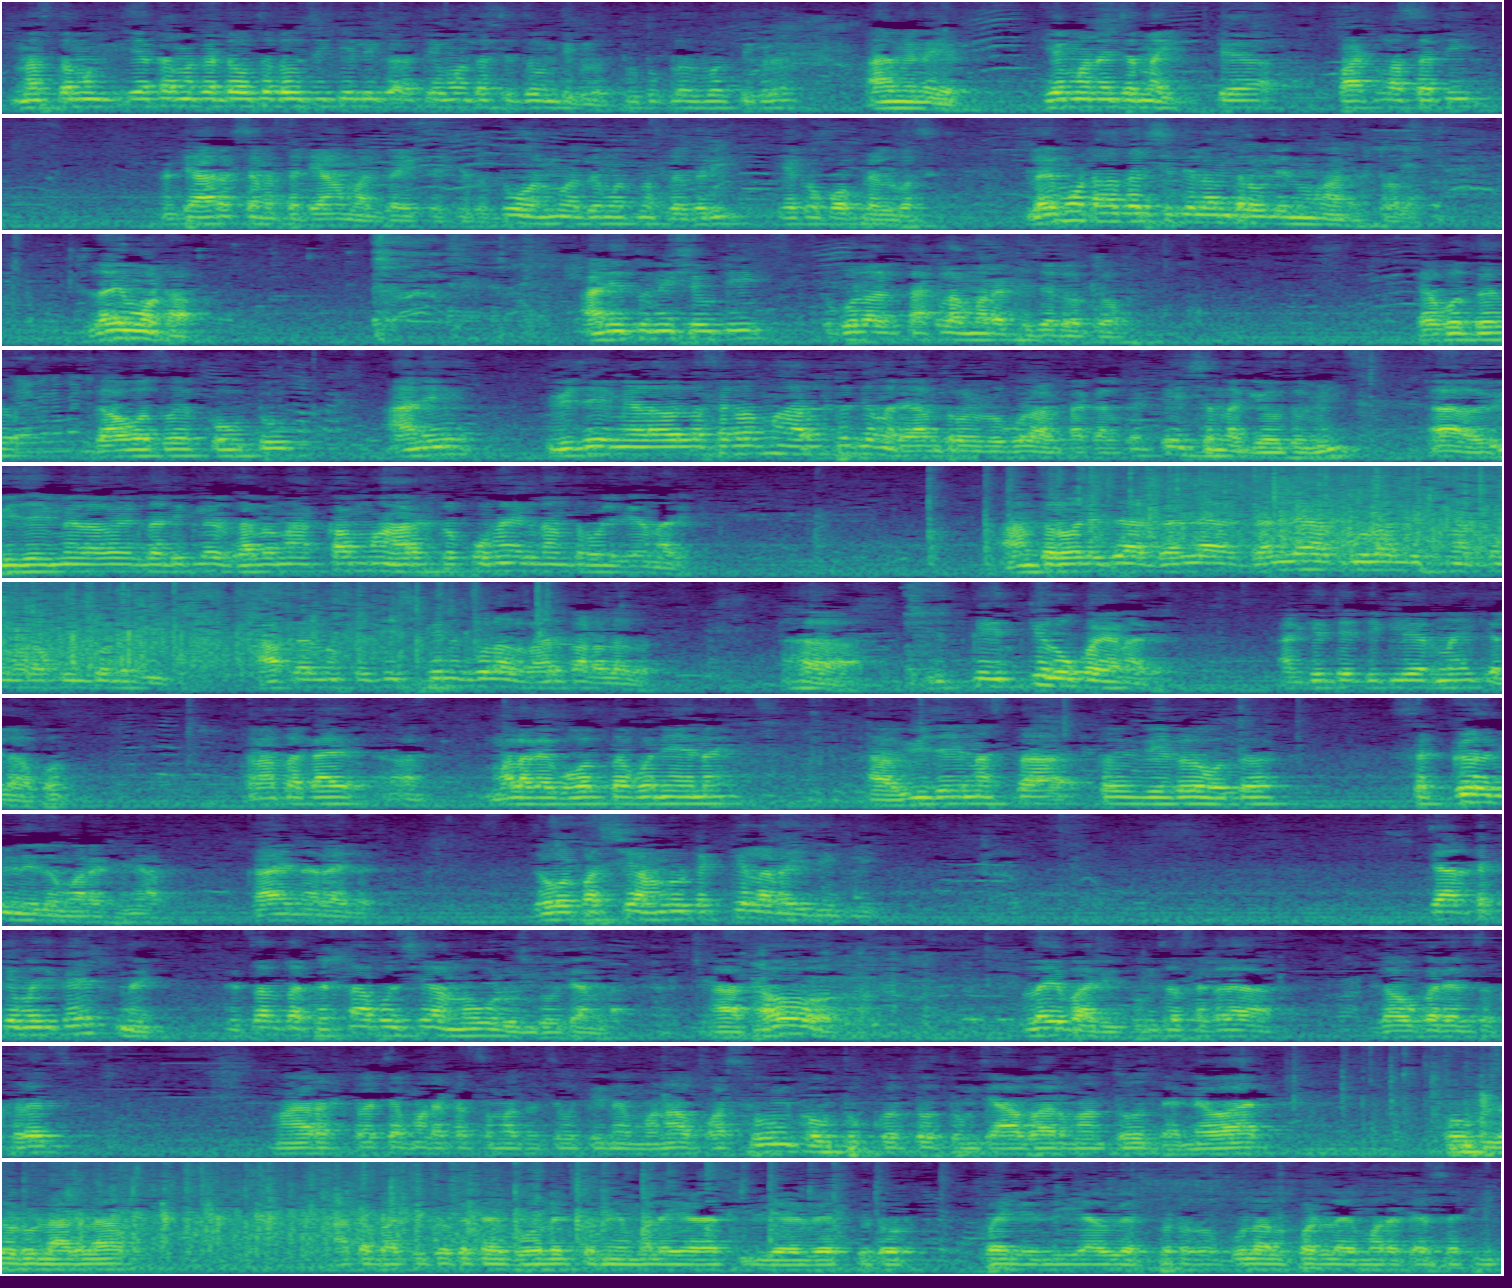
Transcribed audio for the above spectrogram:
नसता मग एकामेका डवचा डवची केली का ते म्हणत असे जाऊन तिकडं तू तू बघ तिकडे आम्ही नाही येत. हे म्हणायचं नाही त्या पाटलासाठी आणि त्या आरक्षणासाठी आम्हाला जायचं तिथं. तो अनुभव जमत नसला तरी एका कोपऱ्याला बस. लय मोठा आदर्श दिला अंतरवले महाराष्ट्राला. लय मोठा. आणि तुम्ही शेवटी गुलाल टाकला मराठीच्या डोक्यावर. त्याबद्दल गावाचं कौतुक आणि विजय मेळाव्याला सगळा महाराष्ट्र येणार आहे. अंतरवली गुलाल टाकाल काय टेन्शन ना घेऊ तुम्ही. हा, विजय मेळावा एकदा डिक्लेअर झाला ना अख्खा महाराष्ट्र पुन्हा एकदा अंतरवलीत येणार आहे. आंतरवालीच्या गल्ल्या गल्ल्यात गुलाल दिसणार तुम्हाला कोणतं आपल्याला नुसतं जिस्पीनच गुलाल बाहेर काढायला लागत हा इतके इतके लोक येणार आहेत. आणखी ते डिक्लेअर नाही केलं आपण. पण आता काय मला काय बोलता पण हे नाही. हा विजय नसता तर वेगळं होतं. सगळं मिळेल मराठीने. आता काय नाही राहिलं. जवळपास शहाण्णव टक्के लढाई जिंकली. चार टक्के म्हणजे काहीच नाही. ते चालता. फिरता आपण शहाण्णव ओढून घेऊ त्यांना. आता हो. लय भारी. तुमच्या सगळ्या गावकऱ्यांचं खरंच महाराष्ट्राच्या मराठा समाजाच्या वतीनं मनापासून कौतुक करतो. तुमचे आभार मानतो. धन्यवाद. खूप लढू लागला. आता बाकीचं तर काही बोलायचं नाही. मला या व्यासपीठावर पहिल्यांदा या व्यासपीठाचा गुलाल पडलाय मराठ्यासाठी.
